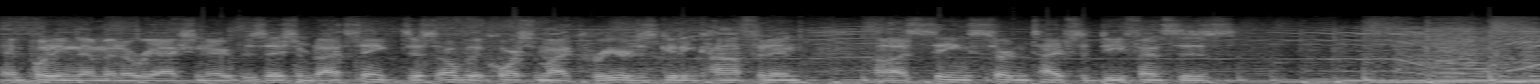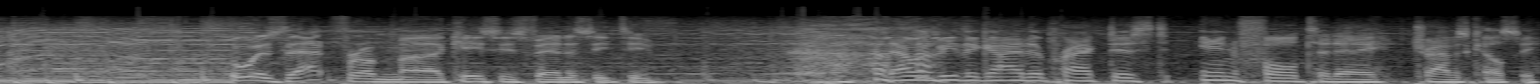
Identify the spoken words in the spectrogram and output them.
and putting them in a reactionary position. But I think just over the course of my career, just getting confident, uh, seeing certain types of defenses Who is that from uh, Casey's fantasy team? That would be the guy that practiced in full today, Travis Kelce.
